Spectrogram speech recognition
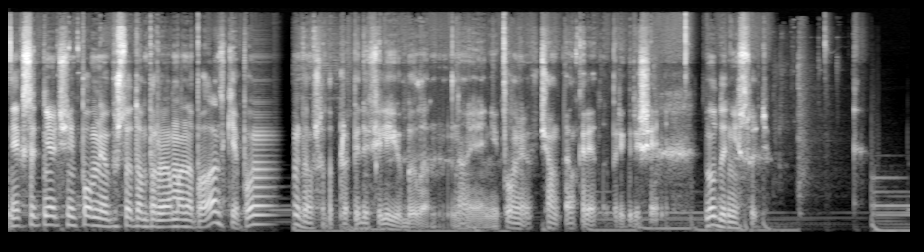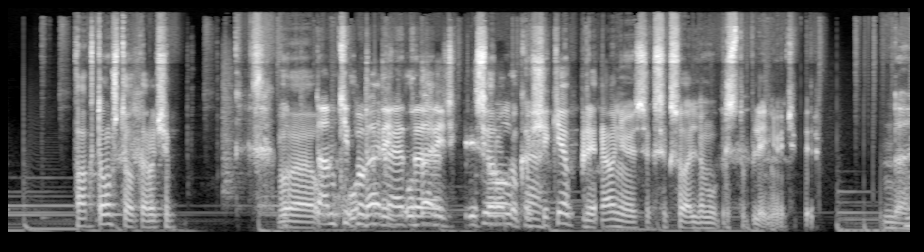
Я, кстати, не очень помню, что там про Романа Полански. Я помню, там что-то про педофилию было. Но я не помню, в чем конкретно прегрешение. Ну да не суть. Факт в том, что, короче, там, типа, ударить, ударить Криса Рока по щеке приравнивается к сексуальному преступлению теперь. Да.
